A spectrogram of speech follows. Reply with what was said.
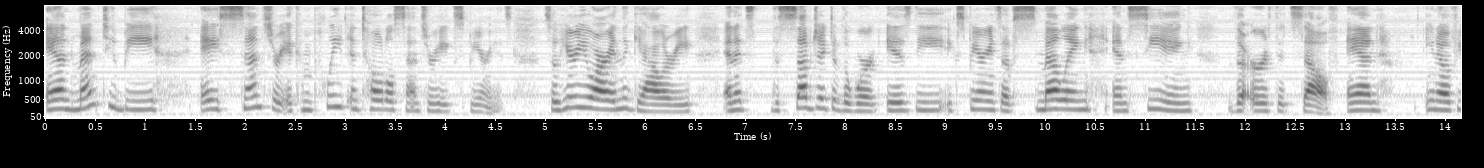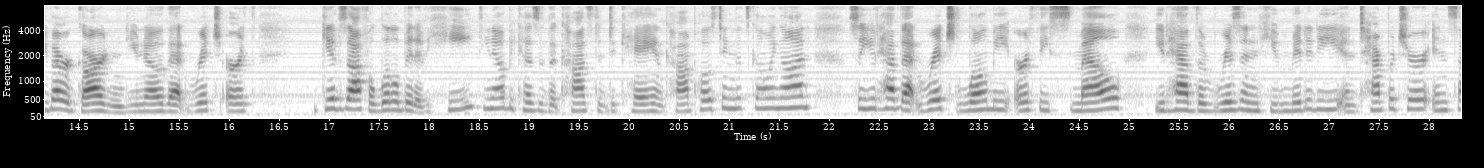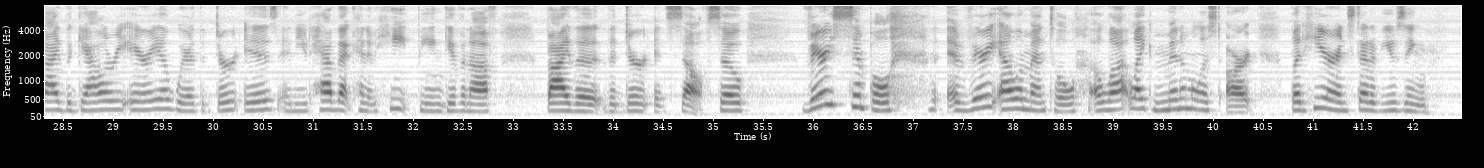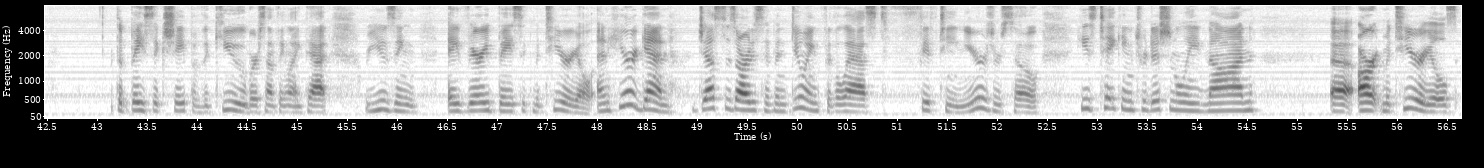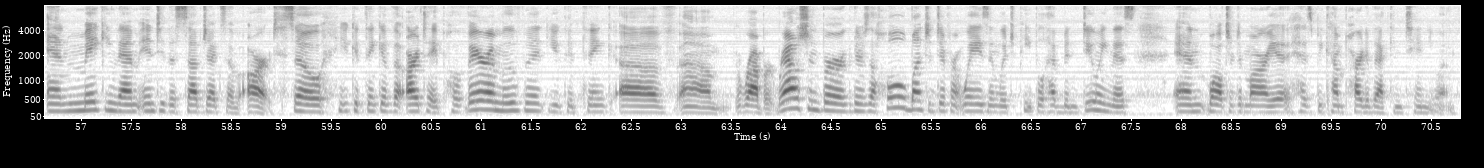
and meant to be a sensory, a complete and total sensory experience. So here you are in the gallery, and it's the subject of the work is the experience of smelling and seeing the earth itself. And you know, if you've ever gardened, you know that rich earth gives off a little bit of heat, you know, because of the constant decay and composting that's going on. So you'd have that rich, loamy, earthy smell. You'd have the risen humidity and temperature inside the gallery area where the dirt is, and you'd have that kind of heat being given off by the, the dirt itself. So very simple, very elemental, a lot like minimalist art, but here instead of using the basic shape of the cube or something like that, we're using a very basic material. And here again, just as artists have been doing for the last 15 years or so, he's taking traditionally non uh, art materials and making them into the subjects of art. So you could think of the Arte Povera movement, you could think of um, Robert Rauschenberg. There's a whole bunch of different ways in which people have been doing this, and Walter de Maria has become part of that continuum.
